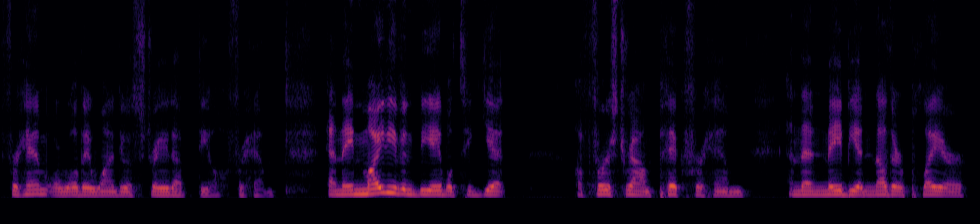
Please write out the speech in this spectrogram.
for him or will they want to do a straight up deal for him? And they might even be able to get a first round pick for him and then maybe another player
